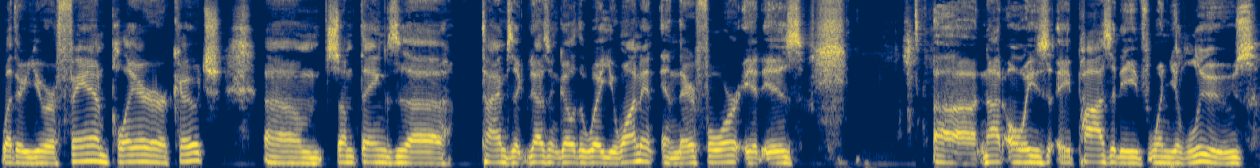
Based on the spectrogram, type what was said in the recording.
whether you're a fan, player, or coach. Um, some things uh, times it doesn't go the way you want it, and therefore it is uh, not always a positive when you lose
